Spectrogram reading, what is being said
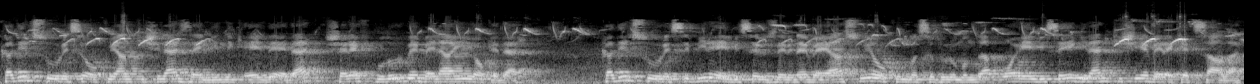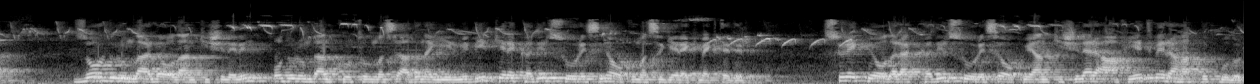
Kadir suresi okuyan kişiler zenginlik elde eder, şeref bulur ve belayı yok eder. Kadir suresi bir elbise üzerine veya suya okunması durumunda o elbiseye giren kişiye bereket sağlar. Zor durumlarda olan kişilerin o durumdan kurtulması adına 21 kere Kadir suresini okuması gerekmektedir. Sürekli olarak Kadir suresi okuyan kişiler afiyet ve rahatlık bulur.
